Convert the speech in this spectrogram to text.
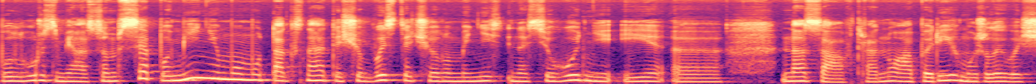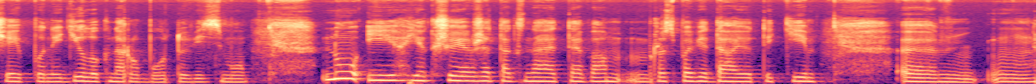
булгур з м'ясом. Все по мінімуму, так знаєте, щоб вистачило мені на сьогодні і е, на завтра. Ну, а пиріг, можливо, ще й понеділок на роботу візьму. Ну і якщо я вже так знаєте, вам розповідаю такі. ем, м,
